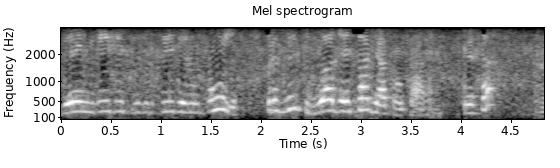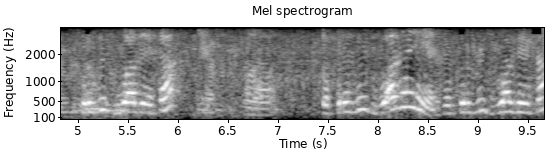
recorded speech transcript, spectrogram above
दे इंद्री की प्रवृत्ति के अनुकूल प्रवृत्त हुआ जैसा ज्ञात होता है कैसा प्रवृत्त हुआ जैसा? तो प्रवृत्त हुआ नहीं है तो प्रवृत्त हुआ जैसा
